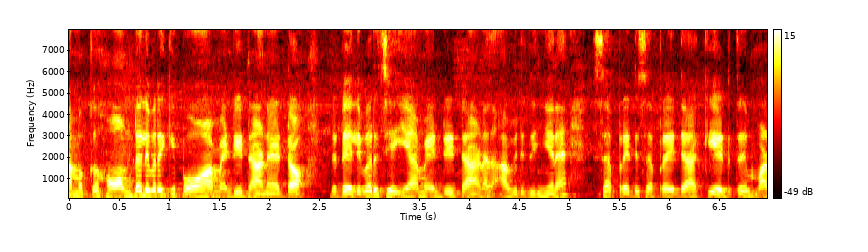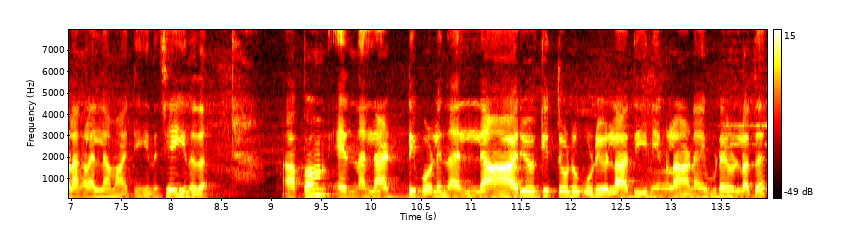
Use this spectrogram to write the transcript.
നമുക്ക് ഹോം ഡെലിവറിക്ക് പോകാൻ വേണ്ടിയിട്ടാണ് കേട്ടോ. ഇത് ഡെലിവറി ചെയ്യാൻ വേണ്ടിയിട്ടാണ് അവരിതിങ്ങനെ സെപ്പറേറ്റ് സെപ്പറേറ്റ് ആക്കി എടുത്ത് വളങ്ങളെല്ലാം മാറ്റി ഇങ്ങനെ ചെയ്യുന്നത്. അപ്പം നല്ല അടിപൊളി നല്ല ആരോഗ്യത്തോടു കൂടിയുള്ള അധീനങ്ങളാണ് ഇവിടെ ഉള്ളത്.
